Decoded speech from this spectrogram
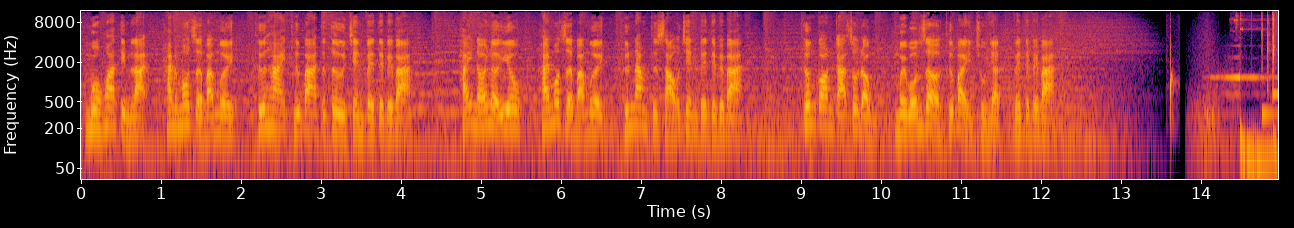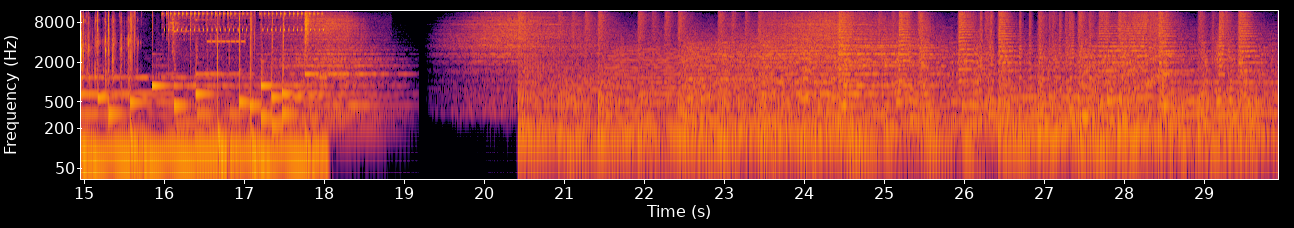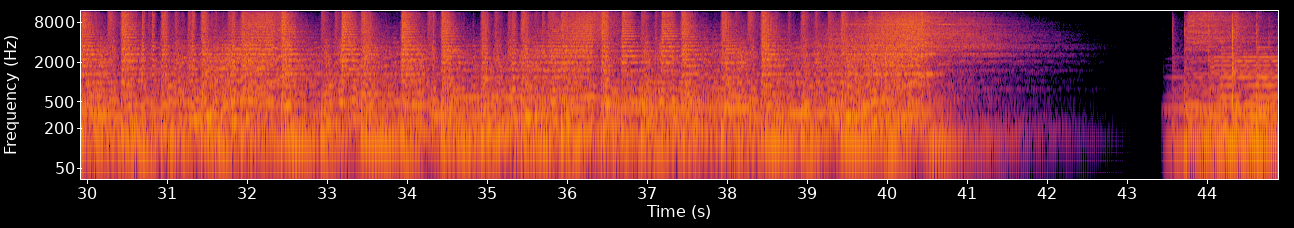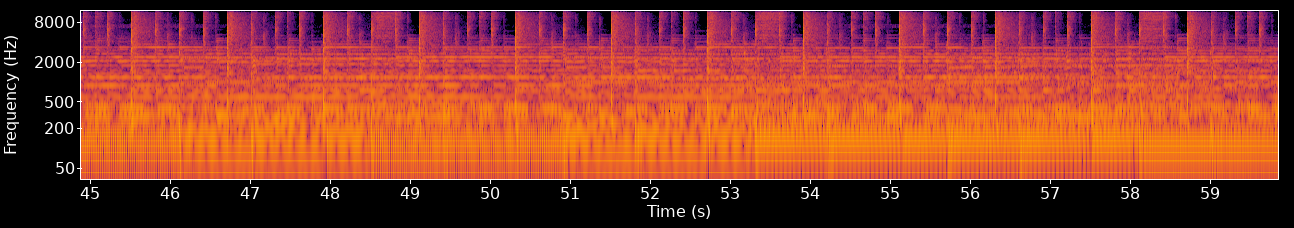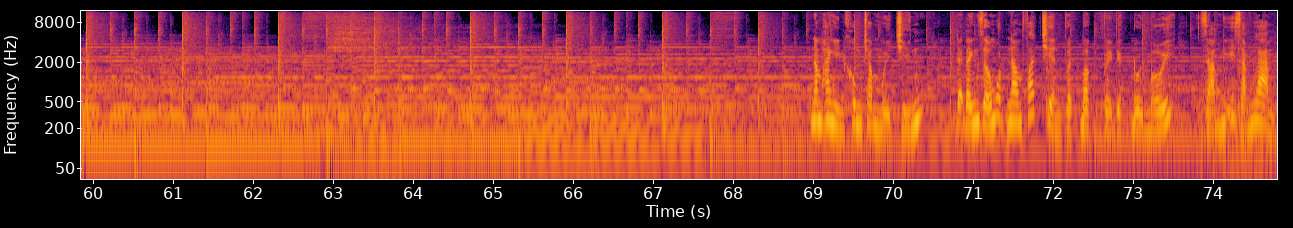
Mùa hoa tìm lại 21 giờ 30 thứ hai, thứ ba, thứ tư trên VTV3. Hãy nói lời yêu 21 giờ 30 thứ năm, thứ sáu trên VTV3. Thương con cá rô đồng 14 giờ thứ bảy chủ nhật VTV3. Năm 2019 đã đánh dấu một năm phát triển vượt bậc về việc đổi mới, dám nghĩ dám làm,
